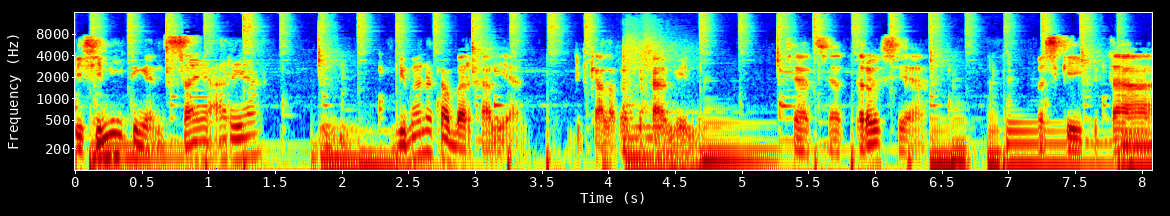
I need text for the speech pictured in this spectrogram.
Di sini dengan saya Arya. Gimana kabar kalian di kala ppkm ini? Sehat-sehat terus ya. Meski kita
